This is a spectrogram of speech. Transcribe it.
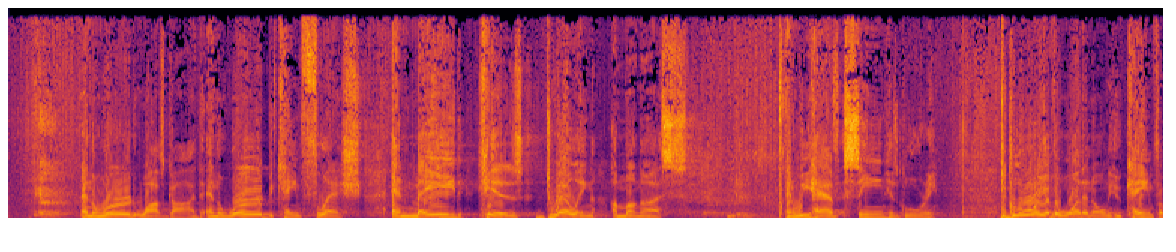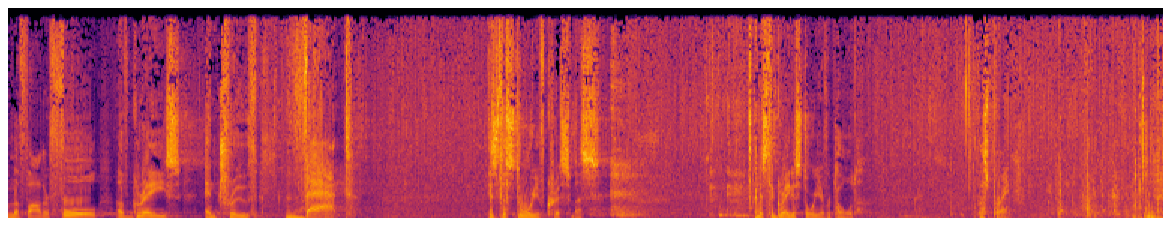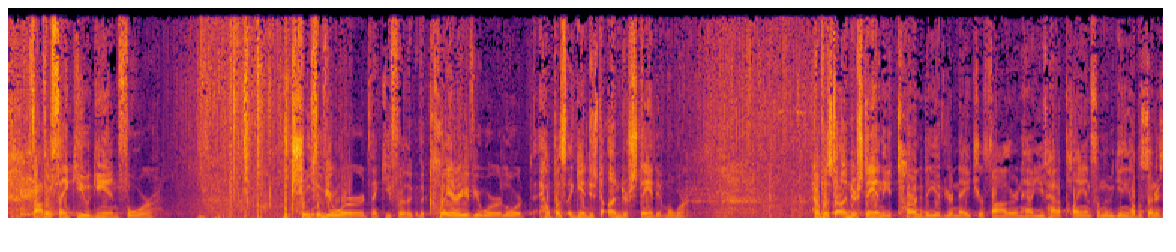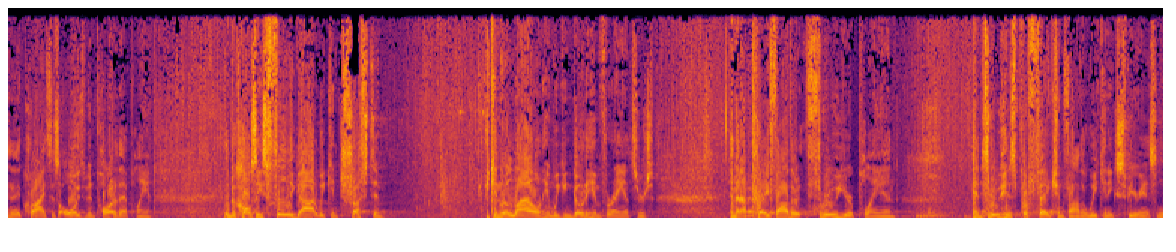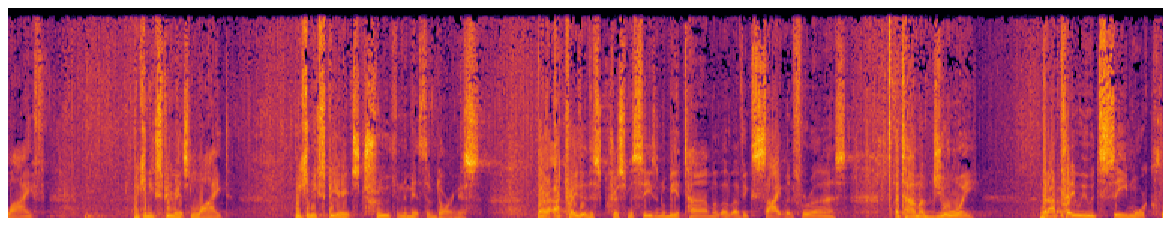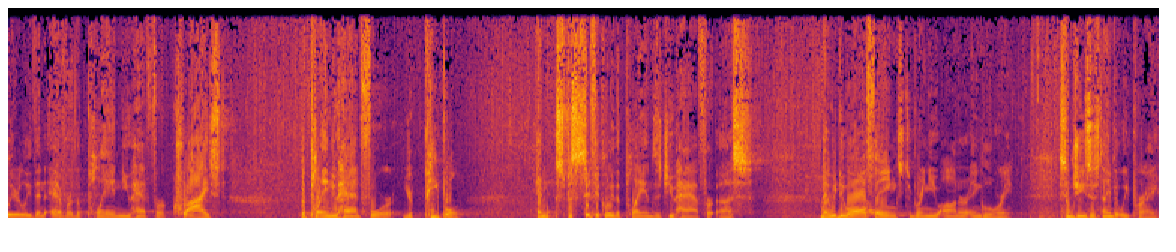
and the Word was God, and the Word became flesh and made his dwelling among us and we have seen his glory, the glory of the one and only who came from the Father, full of grace and truth. That is the story of Christmas. And it's the greatest story ever told. Let's pray. Father, thank you again for truth of your word. Thank you for the, the clarity of your word, Lord. Help us, again, just to understand it more. Help us to understand the eternity of your nature, Father, and how you've had a plan from the beginning. Help us to understand that Christ has always been part of that plan. Because He's fully God, we can trust Him. We can rely on Him. We can go to Him for answers. And then I pray, Father, through your plan and through His perfection, Father, we can experience life. We can experience light we can experience truth in the midst of darkness. Lord, I pray that this Christmas season will be a time of, of, of excitement for us, a time of joy, But I pray we would see more clearly than ever the plan you had for Christ, the plan you had for your people, and specifically the plans that you have for us. May we do all things to bring you honor and glory. It's in Jesus' name that we pray.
